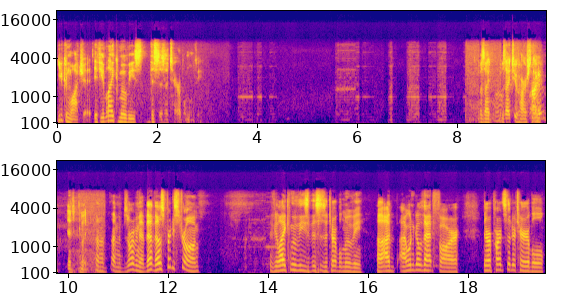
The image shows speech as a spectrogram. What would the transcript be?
you can watch it. If you like movies, this is a terrible movie. Was I was I too harsh there? Uh, I'm absorbing that. that. That was pretty strong. If you like movies, this is a terrible movie. Uh, I I wouldn't go that far. There are parts that are terrible.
